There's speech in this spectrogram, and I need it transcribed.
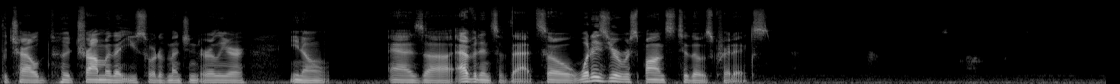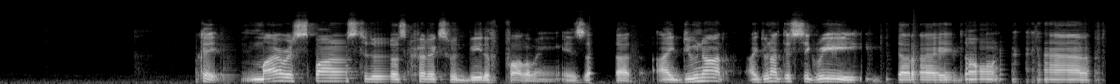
the childhood trauma that you sort of mentioned earlier, you know, as uh, evidence of that. So, what is your response to those critics? Okay, my response to those critics would be the following: is that I do not, I do not disagree that I don't have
